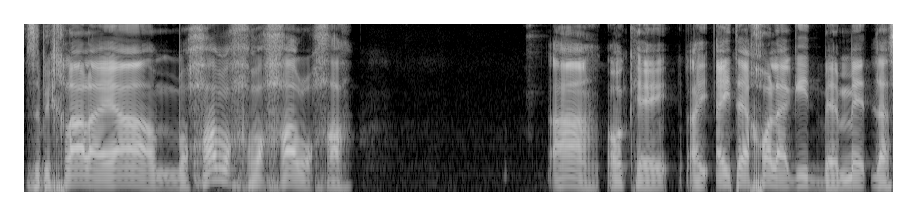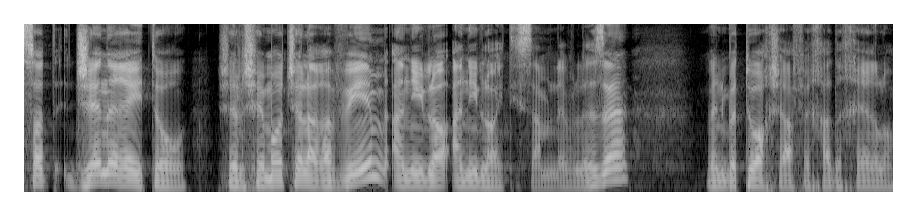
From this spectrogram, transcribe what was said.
זה בכלל היה... אה, אוקיי. היית יכול להגיד באמת, לעשות ג'נרייטור של שמות של ערבים, אני לא, אני לא הייתי שם לב לזה, ואני בטוח שאף אחד אחר לא.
